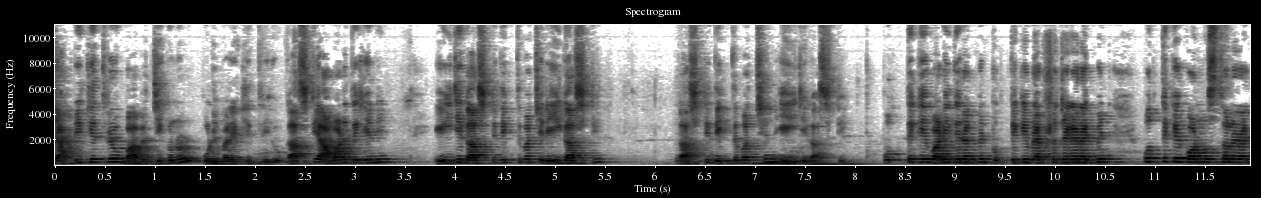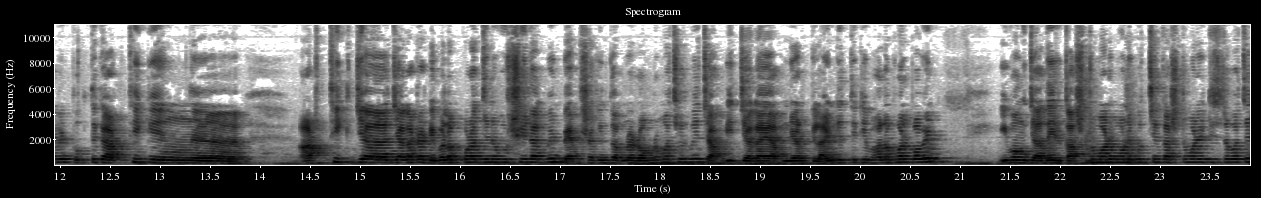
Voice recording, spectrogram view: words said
চাকরির ক্ষেত্রে হোক বা যে কোনো পরিবারের ক্ষেত্রেই হোক। গাছটি আবার দেখে নিন। এই যে গাছটি দেখতে পাচ্ছেন, এই গাছটি গাছটি দেখতে পাচ্ছেন, এই যে গাছটি। প্রত্যেকে বাড়িতে রাখবেন প্রত্যেকে ব্যবসার জায়গায় রাখবেন প্রত্যেকে কর্মস্থলে রাখবেন, প্রত্যেকে আর্থিক আর্থিক জায়গাটা ডেভেলপ করার জন্য অবশ্যই রাখবেন। ব্যবসা কিন্তু আপনার রমরমা চলবে, চাকরির জায়গায় আপনি আর ক্লায়েন্টের থেকে ভালো ফল পাবেন এবং যাদের কাস্টমার মনে করছেন কাস্টমারের ডিস্টার্ব আছে,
